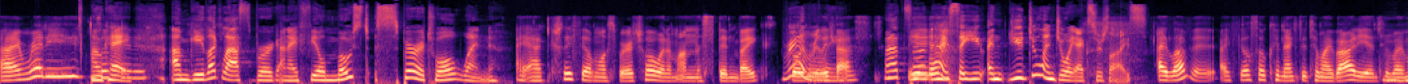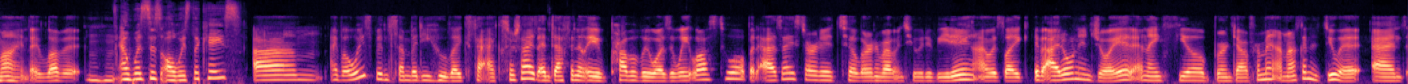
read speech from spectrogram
I'm ready. I'm okay. So I'm Gila Glassberg, and I feel most spiritual when I actually feel most spiritual when I'm on the spin bike, really, going really fast. That's so yeah. nice. So you and you do enjoy exercise. I love it. I feel so connected to my body and to mm-hmm. my mind. I love it. Mm-hmm. And was this always the case? Um, I've always been somebody who likes to exercise, and definitely probably was a weight loss tool. But as I started to learn about intuitive eating, I was like, if I don't enjoy it and I feel burnt out from it, I'm not going to do it. And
